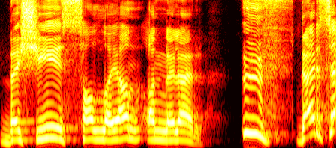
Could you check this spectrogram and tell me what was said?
Beşiği sallayan anneler üf derse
